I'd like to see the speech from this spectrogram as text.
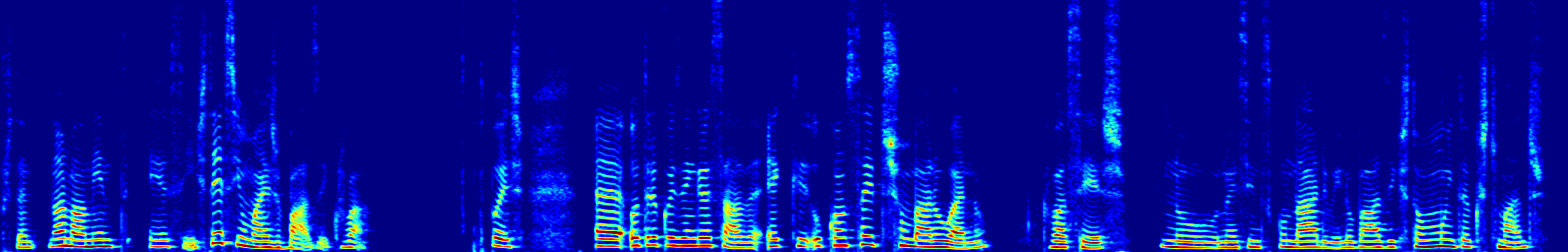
Portanto, normalmente é assim. Isto é assim o mais básico, vá. Depois, uh, outra coisa engraçada é que o conceito de chumbar o ano, que vocês no, no ensino secundário e no básico estão muito acostumados,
